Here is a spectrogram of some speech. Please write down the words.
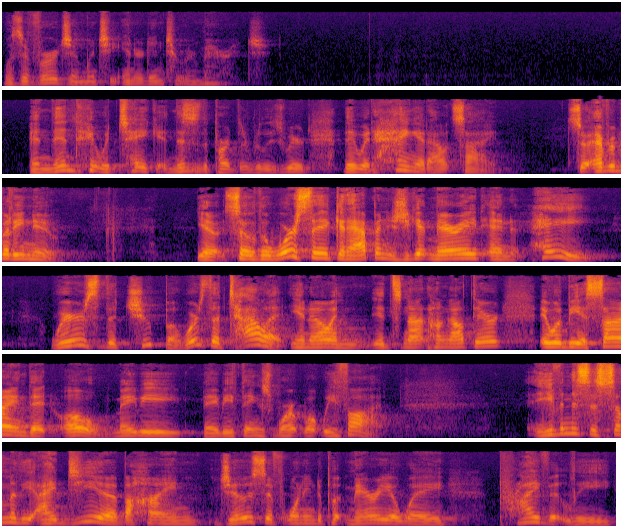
was a virgin when she entered into her marriage. And then they would take it, and this is the part that really is weird, they would hang it outside. So everybody knew. You know, so the worst thing that could happen is you get married and, hey, where's the chupa? Where's the talit? You know, and it's not hung out there. It would be a sign that, oh, maybe, maybe things weren't what we thought. Even this is some of the idea behind Joseph wanting to put Mary away privately.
